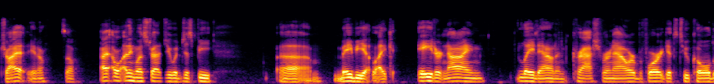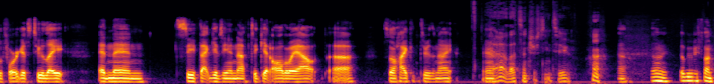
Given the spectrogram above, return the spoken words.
try it. You know, so I I think one strategy would just be um, maybe at like eight or nine lay down and crash for an hour before it gets too cold, before it gets too late, and then see if that gives you enough to get all the way out. Uh, so hiking through the night. yeah. Yeah. that's interesting too Huh. Yeah, it'll be, it'll be fun.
